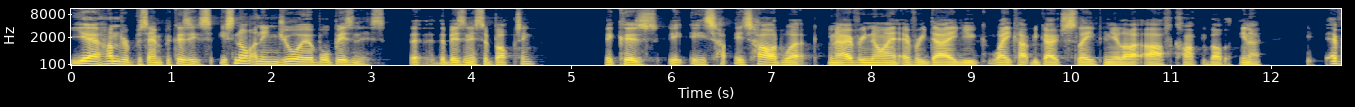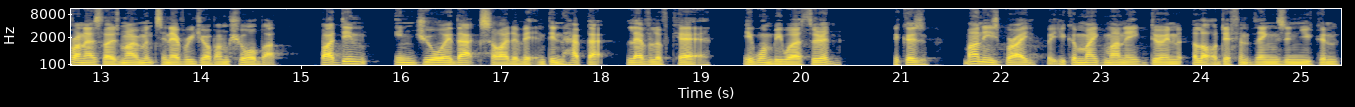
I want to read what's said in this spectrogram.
Yeah, 100%, because it's it's not an enjoyable business, the, the business of boxing, because it, it's it's hard work. You know, every night, every day, you wake up, you go to sleep, and you're like, oh, I can't be bothered. You know, everyone has those moments in every job, I'm sure, but if I didn't enjoy that side of it and didn't have that level of care, it wouldn't be worth doing because money's great, but you can make money doing a lot of different things, and you can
